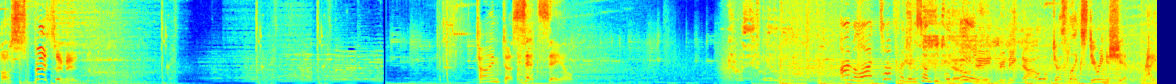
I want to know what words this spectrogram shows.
What a specimen! Time to set sail. I'm a lot tougher than some people No think. daydreaming now. Just like steering a ship, right?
